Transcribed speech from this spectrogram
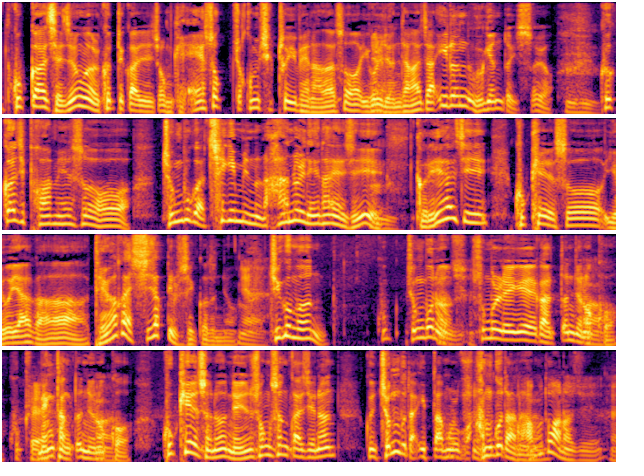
예. 국가 재정을 그때까지 좀 계속 조금씩 투입해 나가서 이걸 예. 연장하자 이런 의견도 있어요. 음. 그까지 포함해서 정부가 책임 있는 안을 내놔야지 음. 그래야지 국회에서 여야가 대화가 시작될 수 있거든요. 예. 지금은 국, 정부는 그렇지. 24개가 던져놓고 어, 국회. 맹탕 던져놓고 어. 국회에서는 내년 총선까지는 그 전부 다 입 다물고 아무것도 안 하는. 아무도 안 하지. 예.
